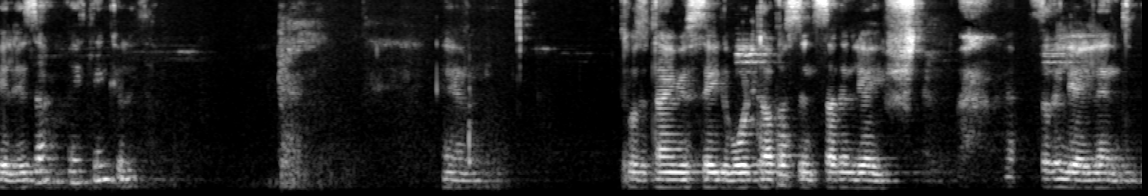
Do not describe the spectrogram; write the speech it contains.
I think Eleza, um, there was a time you say the word tapas and suddenly I suddenly I land.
